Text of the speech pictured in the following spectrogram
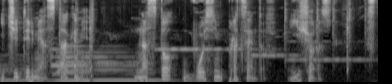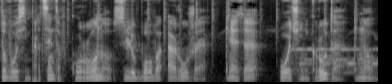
и четырьмя стаками на 108%. Еще раз, 108% к урону с любого оружия. Это очень круто, но,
